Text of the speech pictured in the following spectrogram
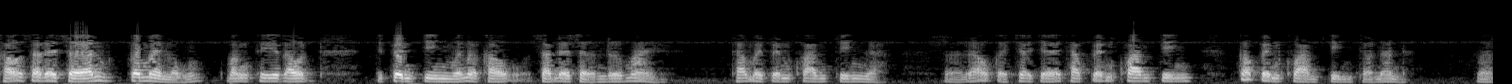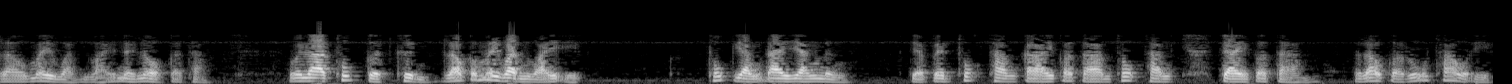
เขาสรรเสริญก็ไม่หลง บางทีเราเป็นจริงเหมือนกับเขาสรรเสริญหรือไม่ ถ้าไม่เป็นความจริงอะเราก็เฉยๆถ้าเป็นความจริง ก็เป็นความจริงเท่านั้นเราไม่หวั่นไหวในโลกกระทำเวลาทุกข์เกิดขึ้น เราก็ไม่หวั่นไหวอีก ทุกอย่างใดอย่างหนึ่ง จะเป็นทุกทางกายก็ตามทุกทางใจก็ตาม เราก็รู้เท่าอีก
